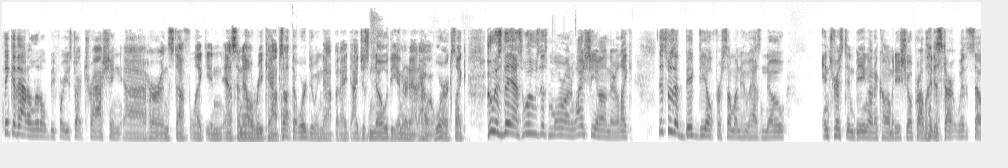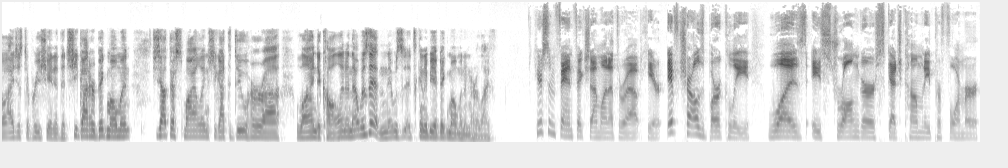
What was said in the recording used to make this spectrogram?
think of that a little before you start trashing uh, her and stuff like in SNL recaps. Not that we're doing that, but I, I just know the internet how it works. Like, who is this? Who's this moron? Why is she on there? Like, this was a big deal for someone who has no interest in being on a comedy show probably to start with. So I just appreciated that she got her big moment. She's out there smiling. She got to do her uh, line to Colin, and that was it. And it was it's going to be a big moment in her life. Here's some fan fiction I want to throw out here. If Charles Barkley was a stronger sketch comedy performer,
